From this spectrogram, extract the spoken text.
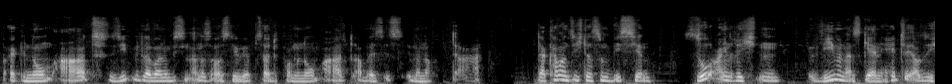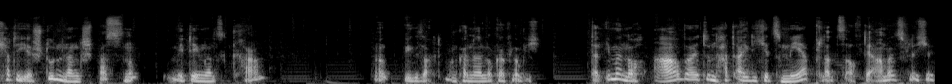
Bei GNOME Art. Sieht mittlerweile ein bisschen anders aus, die Webseite von GNOME Art, aber es ist immer noch da. Da kann man sich das so ein bisschen so einrichten, wie man das gerne hätte. Also ich hatte hier stundenlang Spaß ne, mit dem ganzen Kram. Ja, wie gesagt, man kann da locker flockig dann immer noch arbeiten, hat eigentlich jetzt mehr Platz auf der Arbeitsfläche.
